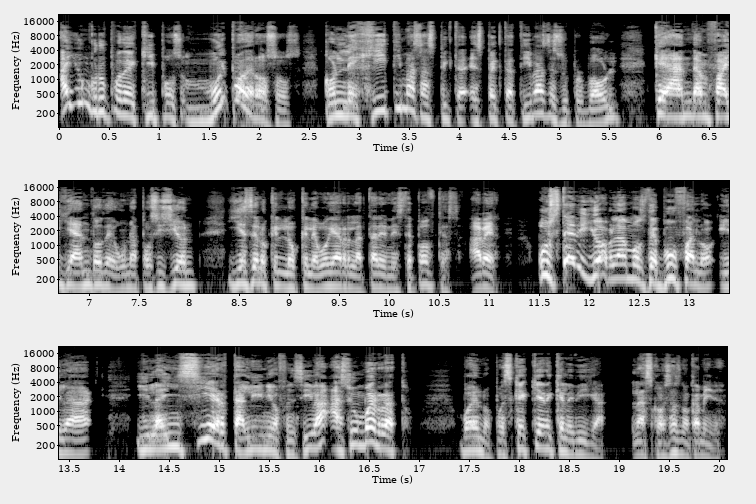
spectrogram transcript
hay un grupo de equipos muy poderosos con legítimas expectativas de Super Bowl que andan fallando de una posición. Y es de lo que, lo que le voy a relatar en este podcast. A ver, usted y yo hablamos de Buffalo y la y la incierta línea ofensiva hace un buen rato. Bueno, pues ¿qué quiere que le diga? Las cosas no caminan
